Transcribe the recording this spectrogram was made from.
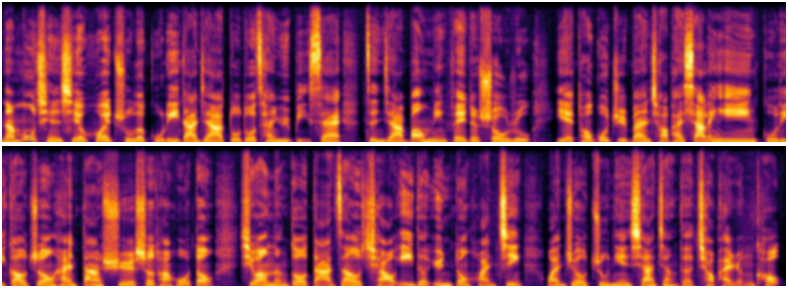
那目前协会除了鼓励大家多多参与比赛，增加报名费的收入，也透过举办桥牌夏令营，鼓励高中和大学社团活动，希望能够打造乔艺的运动环境，挽救逐年下降的桥牌人口。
